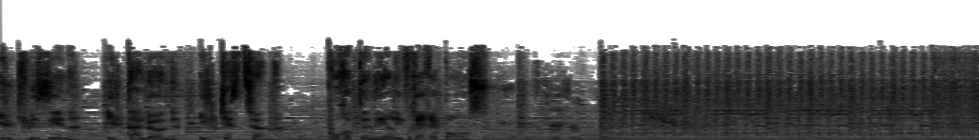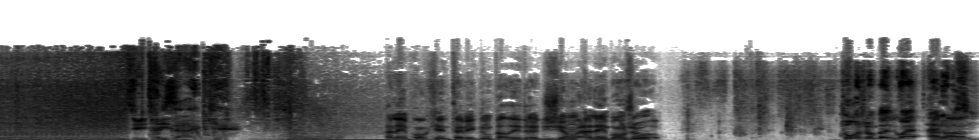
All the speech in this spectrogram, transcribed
Il cuisine, il talonne, il questionne pour obtenir les vraies réponses. Du Trisac. Alain Bronquin est avec nous parler de religion. Alain, bonjour. Bonjour Benoît. Alors, Allons-y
